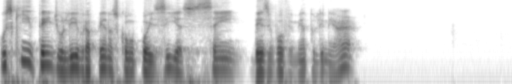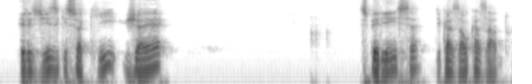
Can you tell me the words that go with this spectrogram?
Os que entendem o livro apenas como poesias sem desenvolvimento linear, eles dizem que isso aqui já é experiência de casal casado.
